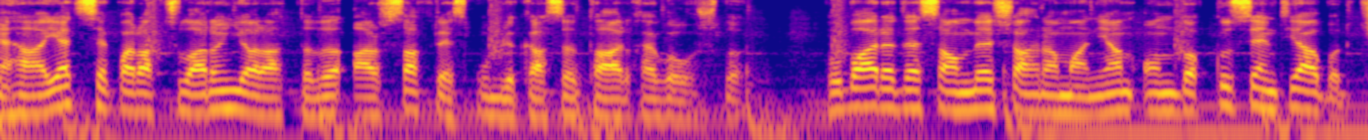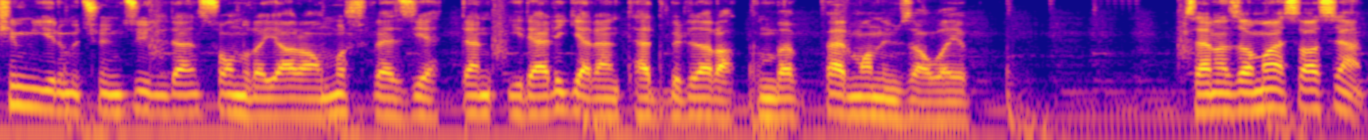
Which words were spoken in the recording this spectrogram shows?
Nəhayət separatçıların yaratdığı Arsaq Respublikası tarixə qovuşdu. Bu barədə Samvel Şahramanyan 19 sentyabr 2023-cü ildən sonra yaranmış vəziyyətdən irəli gələn tədbirlər haqqında fərman imzalayıb. Sənəcama əsasən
